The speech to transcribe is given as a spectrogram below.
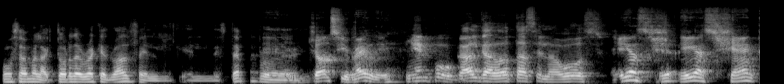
¿cómo se, llama, el actor de Wreck-It Ralph? El, el Step eh, John C. Reilly. Tiempo, Gal Gadot hace la voz. Ella es, ella es Shank.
